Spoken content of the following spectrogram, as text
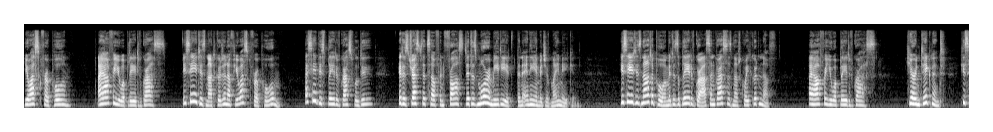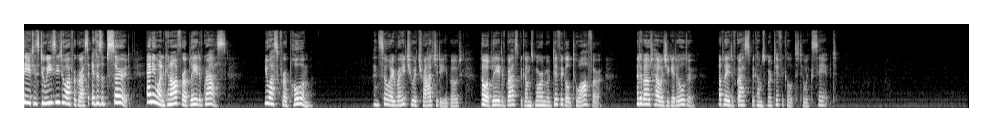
You ask for a poem. I offer you a blade of grass. You say it is not good enough. You ask for a poem. I say this blade of grass will do. It has dressed itself in frost. It is more immediate than any image of my making. You say it is not a poem, it is a blade of grass, and grass is not quite good enough. I offer you a blade of grass. You're indignant. You say it is too easy to offer grass. It is absurd. Anyone can offer a blade of grass. You ask for a poem. And so I write you a tragedy about how a blade of grass becomes more and more difficult to offer, and about how, as you get older, a blade of grass becomes more difficult to accept.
